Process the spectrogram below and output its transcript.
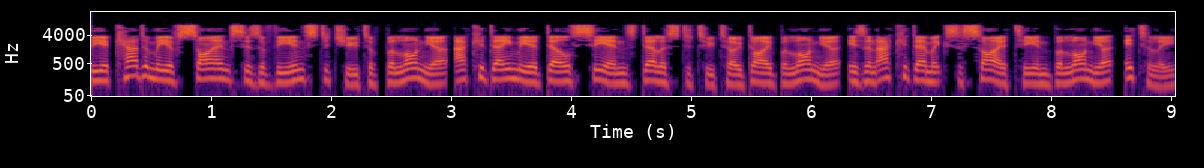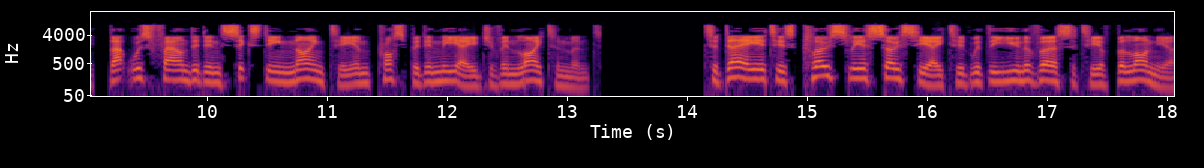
The Academy of Sciences of the Institute of Bologna Accademia del Scienze dell'Istituto di Bologna is an academic society in Bologna, Italy, that was founded in 1690 and prospered in the Age of Enlightenment. Today it is closely associated with the University of Bologna.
